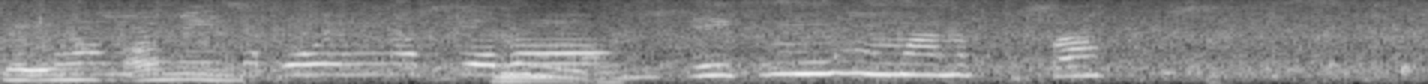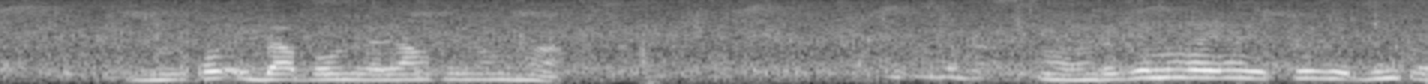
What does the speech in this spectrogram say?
Pero yung kanin. Dito ko yung natira. Eh, kung humanap ka pa. Ano ko, ibabaw na lang kinuha. Oh, bigyan mo kayo ito dito.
